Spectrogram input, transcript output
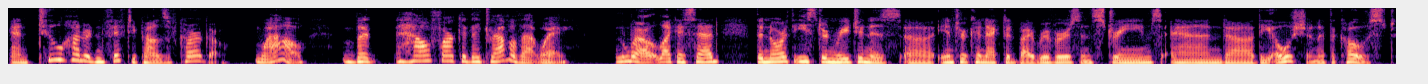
and 250 pounds of cargo. Wow. But how far could they travel that way? Well, like I said, the northeastern region is uh, interconnected by rivers and streams and uh, the ocean at the coast.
